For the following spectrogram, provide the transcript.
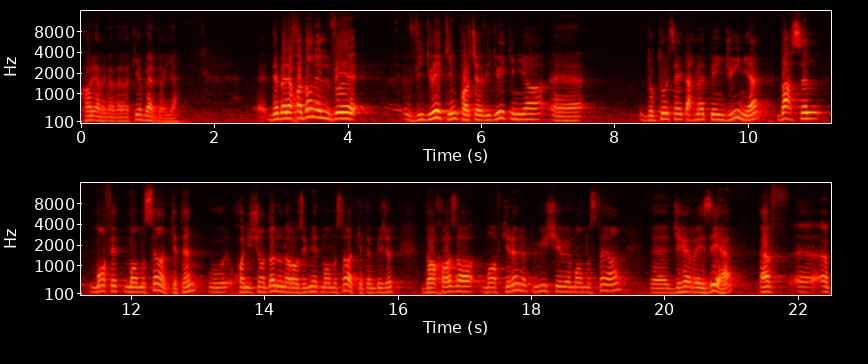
کار ریوبراتی بردایه ده بر خودان الوی ویدیوی کین پارچه ویدیوی کین یا دکتر سید احمد پینجوین یا بحث مافت ماموسات کتن و خانیشاندان و بینید ماموسات کتن. بجد دا خوازا ماف کرن وی شوی ماموستایان جه ریزیه اف اف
